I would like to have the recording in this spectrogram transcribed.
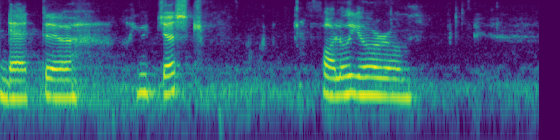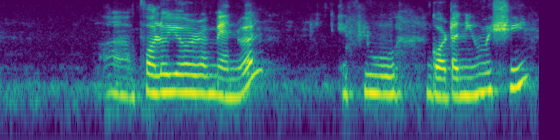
That uh, you just follow your um, uh, follow your manual if you got a new machine.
